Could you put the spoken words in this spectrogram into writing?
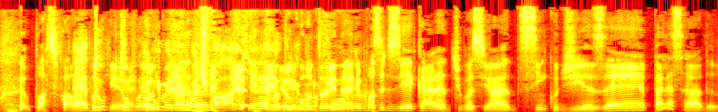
eu posso falar é, porque, tu, tu né? é o que melhor pode falar aqui, né, Rodrigo? Eu com autoridade fundo... eu posso dizer, cara, tipo assim, ó, cinco dias é palhaçada.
